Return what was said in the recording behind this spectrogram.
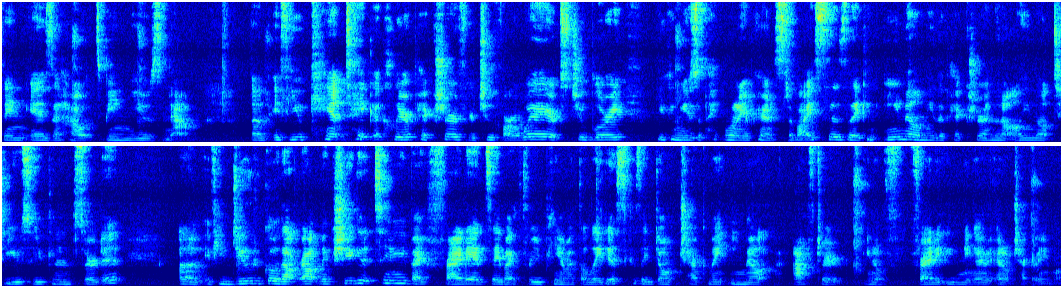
thing is and how it's being used now. Um, if you can't take a clear picture, if you're too far away or it's too blurry, you can use a, one of your parents' devices. They can email me the picture and then I'll email it to you so you can insert it. Um, if you do go that route, make sure you get it to me by Friday. I'd say by 3 p.m. at the latest because I don't check my email after you know Friday evening. I, I don't check it anymore.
